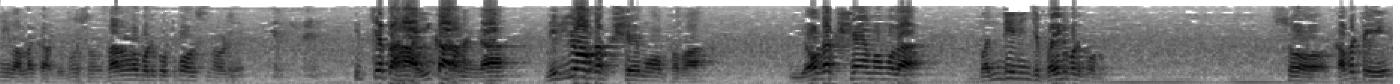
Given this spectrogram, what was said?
నీ వల్ల కాదు. నువ్వు సంసారంలో పడి కొట్టుకోవాల్సిన వాడే ఇత్యత ఈ కారణంగా నిర్యోగక్షేమోభవ. యోగక్షేమముల బందీ నుంచి బయటపడిపోను సో కాబట్టి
